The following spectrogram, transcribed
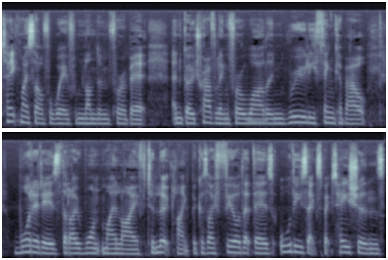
take myself away from London for a bit and go traveling for a while and really think about what it is that I want my life to look like because I feel that there's all these expectations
